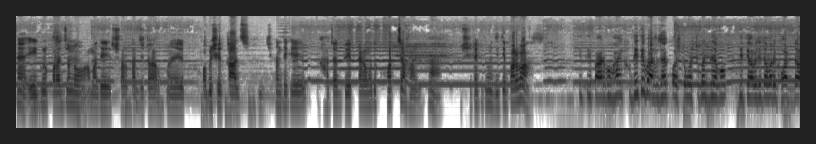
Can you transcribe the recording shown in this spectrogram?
হ্যাঁ এইগুলো করার জন্য আমাদের সরকার যেটা মানে অফিসের কাজ সেখান থেকে হাজার দুয়েক টাকার মতো খরচা হয়। হ্যাঁ। সেটা কি তুমি দিতে পারবা? দিতে পারব ভাই দিতে পারব যাই কষ্ট মষ্ট করে দেবো। দিতে হবে যদি আমার ঘরটা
